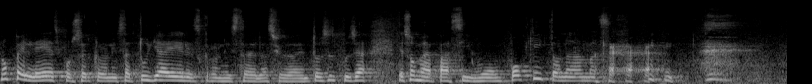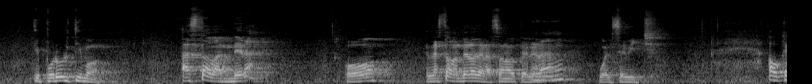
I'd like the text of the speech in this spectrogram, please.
no pelees por ser cronista, tú ya eres cronista de la ciudad. Entonces, pues ya, eso me apaciguó un poquito nada más. Y por último, ¿hasta bandera o el hasta bandera de la zona hotelera o el ceviche? Ok,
